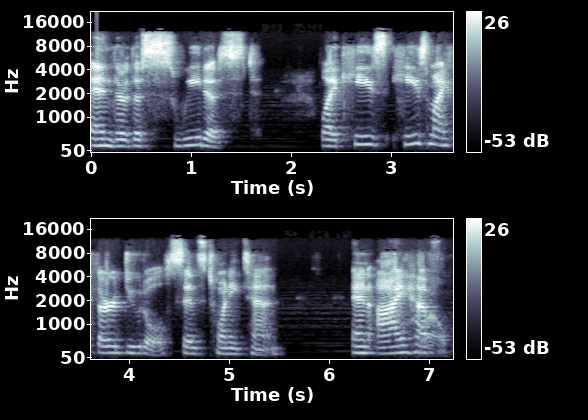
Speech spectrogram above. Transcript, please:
and they're the sweetest. Like he's he's my third doodle since 2010 and i have wow.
